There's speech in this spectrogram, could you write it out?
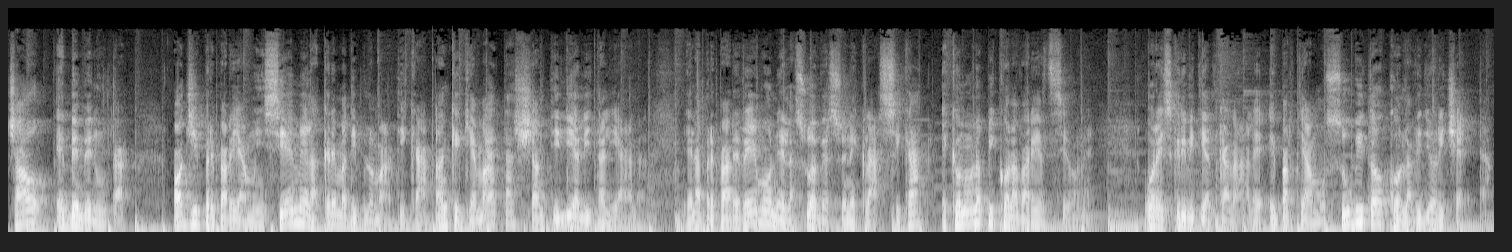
Ciao e benvenuta! Oggi prepariamo insieme la crema diplomatica, anche chiamata chantilly all'italiana, e la prepareremo nella sua versione classica e con una piccola variazione. Ora iscriviti al canale e partiamo subito con la videoricetta.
